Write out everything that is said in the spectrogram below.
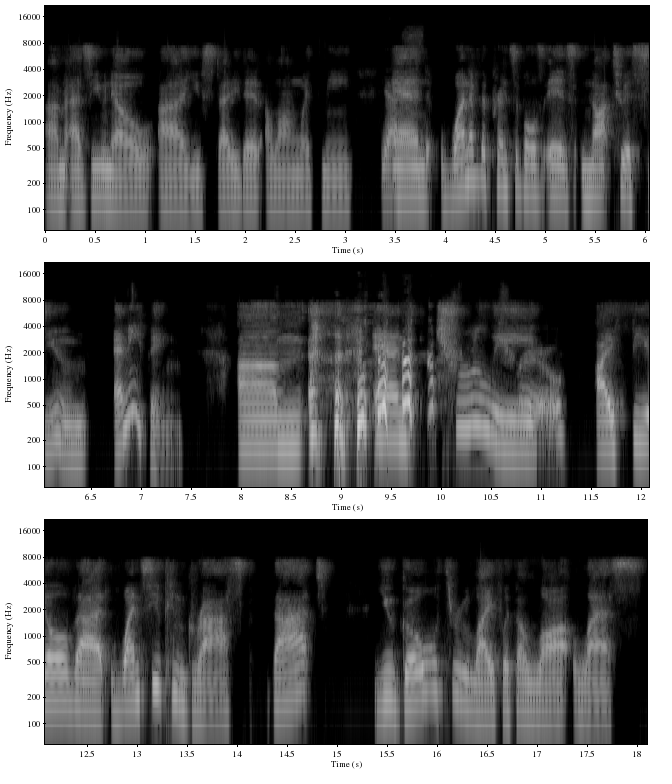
um, as you know, uh, you studied it along with me. Yes. And one of the principles is not to assume anything. Um, and truly, True. I feel that once you can grasp that, you go through life with a lot less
